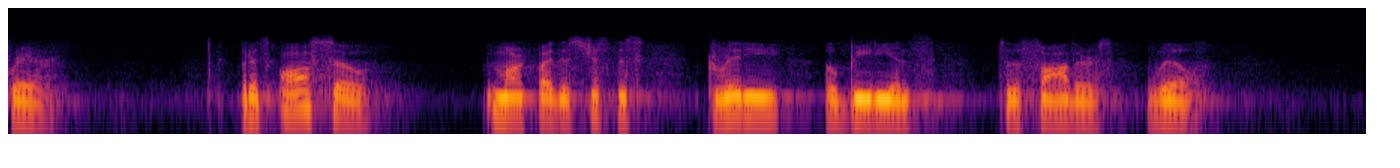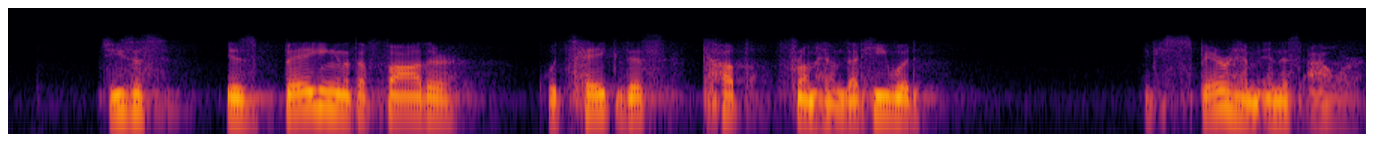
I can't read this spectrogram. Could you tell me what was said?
prayer. But it's also marked by this just this gritty obedience to the Father's will. Jesus is begging that the Father would take this cup from him, that he would maybe spare him in this hour.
